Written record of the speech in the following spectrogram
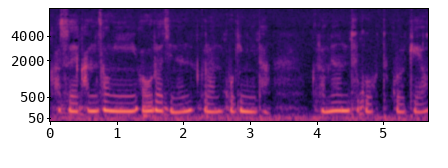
가수의 감성이 어우러지는 그런 곡입니다. 그러면 두 곡 듣고 올게요.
